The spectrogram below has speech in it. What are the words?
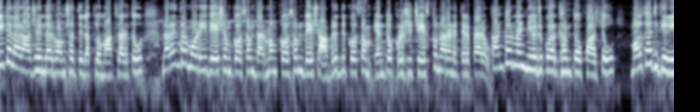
ఈటల రాజేందర్ వంశ తిలక్లు మాట్లాడుతూ నరేంద్ర మోడీ దేశం కోసం ధర్మం కోసం దేశ అభివృద్ధి కోసం ఎంతో కృషి చేస్తున్నారని తెలిపారు. కంటోన్మెంట్ నియోజకవర్గంతో పాటు మల్కాజ్గిరి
